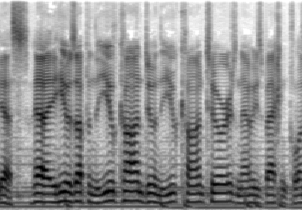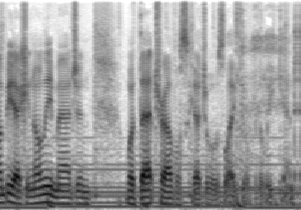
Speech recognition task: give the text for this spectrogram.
Yes, uh, he was up in the Yukon doing the Yukon tours. Now he's back in Colombia. I can only imagine what that travel schedule was like over the weekend.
